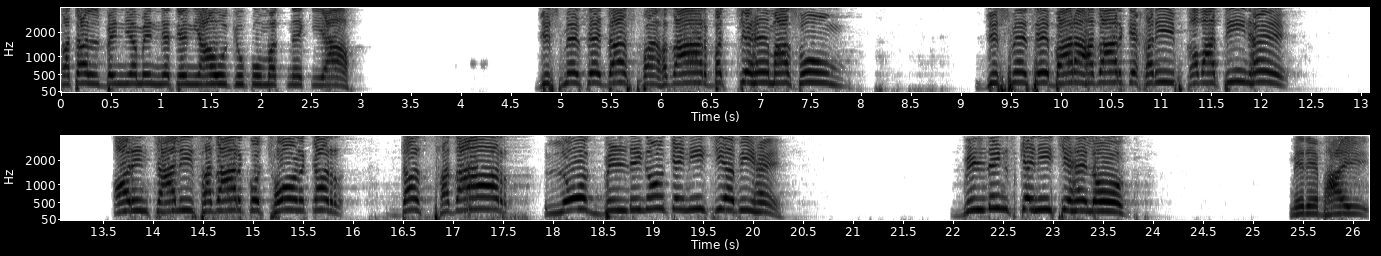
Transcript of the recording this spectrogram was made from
कत्ल बेंजामिन नेतन्याहू की हुकूमत ने किया। जिसमें से दस हज़ार बच्चे हैं मासूम। जिसमें से बारह हज़ार के करीब खवातीन हैं। और इन चालीस हज़ार को छोड़कर दस हज़ार लोग बिल्डिंगों के नीचे अभी हैं। बिल्डिंग्स के नीचे हैं लोग। मेरे भाई,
